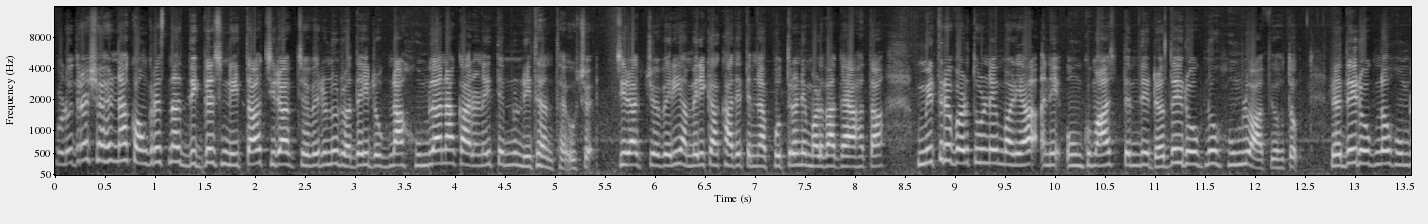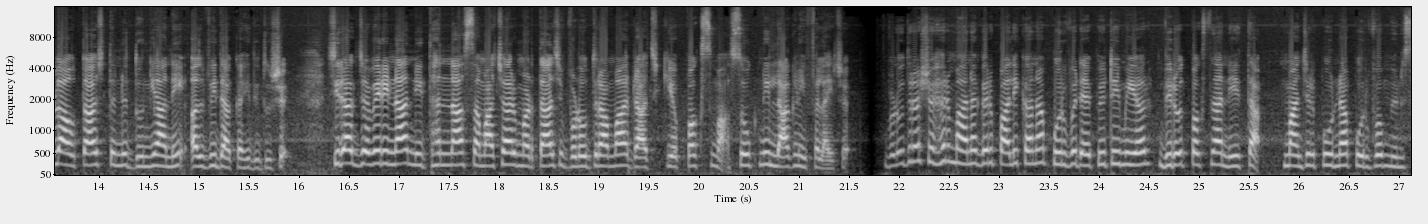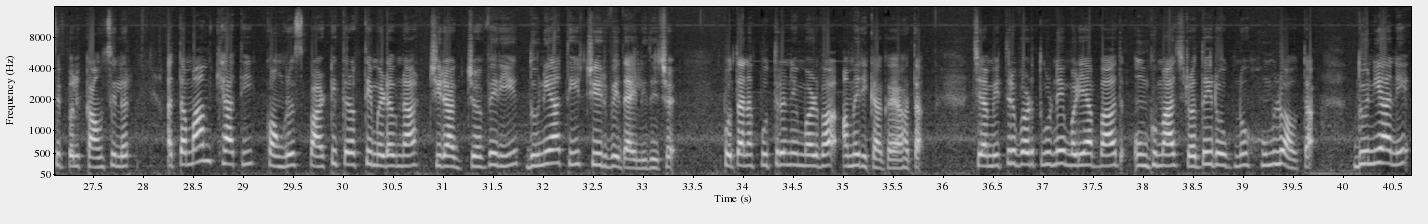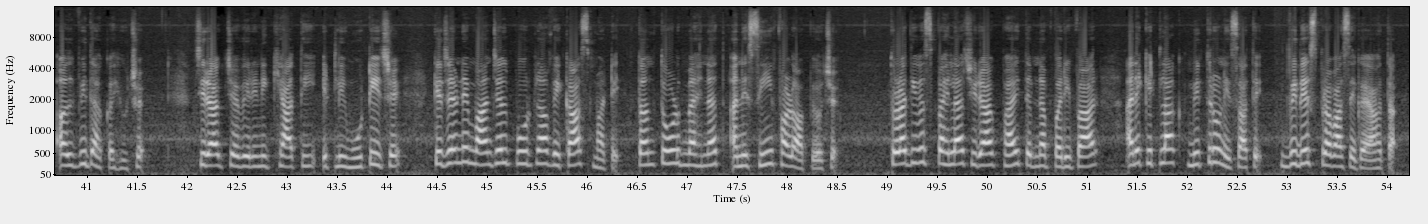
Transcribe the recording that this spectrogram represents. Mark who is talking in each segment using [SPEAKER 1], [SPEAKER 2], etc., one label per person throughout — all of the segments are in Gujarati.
[SPEAKER 1] વડોદરા શહેરના કોંગ્રેસના દિગ્ગજ નેતા ચિરાગ ઝવેરીનું હૃદય રોગના હુમલાના કારણે તેમનું નિધન થયું છે. ચિરાગ ઝવેરી અમેરિકા ખાતે તેમના પુત્રને મળવા ગયા હતા. મિત્ર વર્તુળને મળ્યા અને ઊંઘમાં જ તેમને હૃદય રોગનો હુમલો આવ્યો હતો. હૃદય રોગનો હુમલો આવતા જ તેમને દુનિયાને અલવિદા કહી દીધું છે. ચિરાગ ઝવેરીના નિધનના સમાચાર મળતા જ વડોદરામાં રાજકીય પક્ષમાં શોકની લાગણી ફેલાઈ છે. વડોદરા શહેર મહાનગરપાલિકાના પૂર્વ ડેપ્યુટી મેયર વિરોધ પક્ષના નેતા, માંજરપુરના પૂર્વ મ્યુનિસિપલ કાઉન્સિલર આ તમામ ખ્યાતિ કોંગ્રેસ પાર્ટી તરફથી મેળવનાર ચિરાગ ઝવેરીએ દુનિયાથી ચીરવિદાય લીધી છે. પોતાના પુત્રને મળવા અમેરિકા ગયા હતા. જ્યાં મિત્ર વર્તુળને મળ્યા બાદ ઊંઘમાં જ હૃદયરોગનો હુમલો આવતા દુનિયાને અલવિદા કહ્યું છે. ચિરાગ ઝવેરીની ખ્યાતિ એટલી મોટી છે કે જેમણે માંજલપુરના વિકાસ માટે તનતોડ મહેનત અને સિંહ ફાળો આપ્યો છે. થોડા દિવસ પહેલાં ચિરાગભાઈ તેમના પરિવાર અને કેટલાક મિત્રોની સાથે વિદેશ પ્રવાસે ગયા હતા.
